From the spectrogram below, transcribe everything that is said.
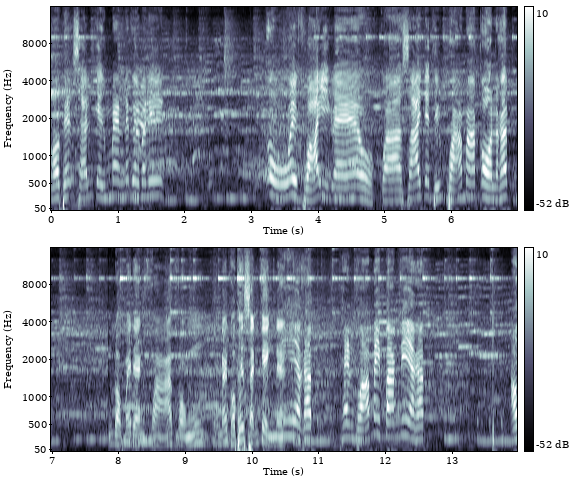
ขอเพชรแสนเก่งแม่นเหลือเกินวันนี้ โอ้ยขวาอีกแล้ว กว่าซ้ายจะถึงขวามาก่อนแล้วครับ ดอกไม้แดงขวาของทางด้านของเพชรแสนเก่งนะเนี่ยครับแข้งขวาไม่บังเนี่ยครับ เอา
